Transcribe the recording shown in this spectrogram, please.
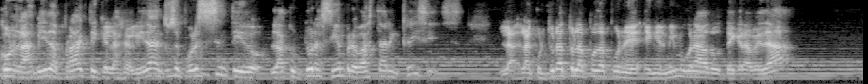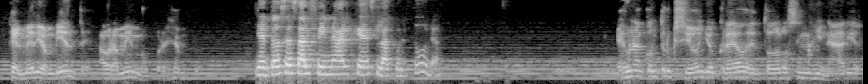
con la vida práctica y la realidad. Entonces, por ese sentido, la cultura siempre va a estar en crisis. La, la cultura tú la puedes poner en el mismo grado de gravedad que el medio ambiente, ahora mismo, por ejemplo. Y entonces, al final, ¿qué es la cultura? Es una construcción, yo creo, de todos los imaginarios.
